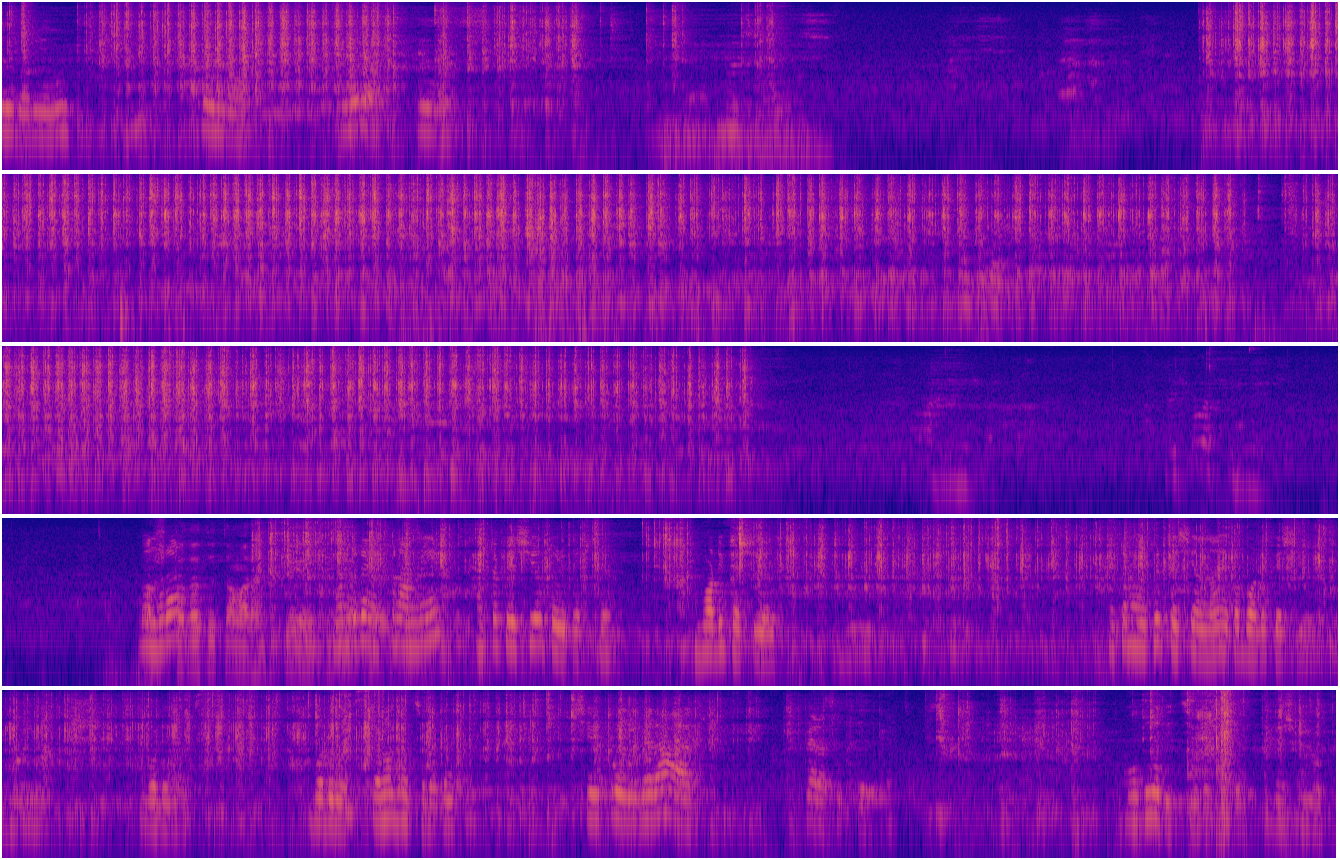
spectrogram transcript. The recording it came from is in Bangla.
그 머리 বন্ধুরা এখন আমি একটা ফেসিয়াল তৈরি করছি বডি ফেসিয়াল এটা মুখের ফেসিয়াল না, এটা body facial body max body max কেমন হচ্ছে দেখেন? সেই অ্যালোভেরা আর প্যারাসুট মধুও দিচ্ছি বেসন মধু।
